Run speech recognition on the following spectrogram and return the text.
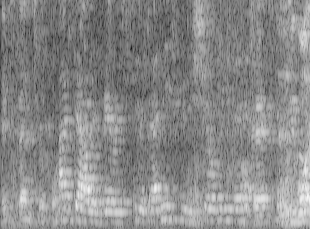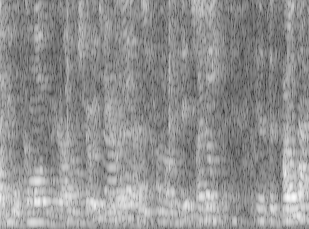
expense report. I doubt it very seriously. I need you to show me that. Okay, if you want, you will come over here, I can show it to you right now. This I don't, sheet, is it I'm not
